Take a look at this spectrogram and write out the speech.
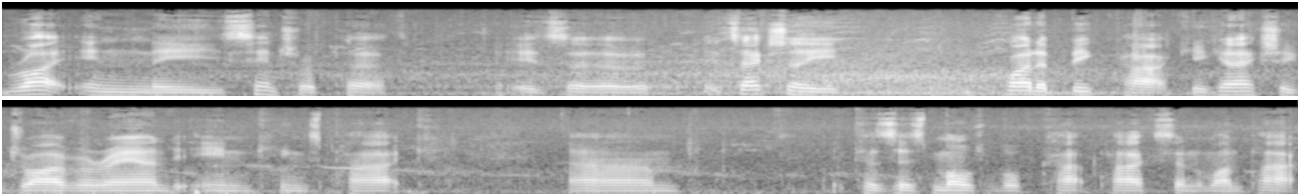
right in the centre of Perth. It's, a, it's actually quite a big park. You can actually drive around in Kings Park um, because there's multiple parks in one park.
